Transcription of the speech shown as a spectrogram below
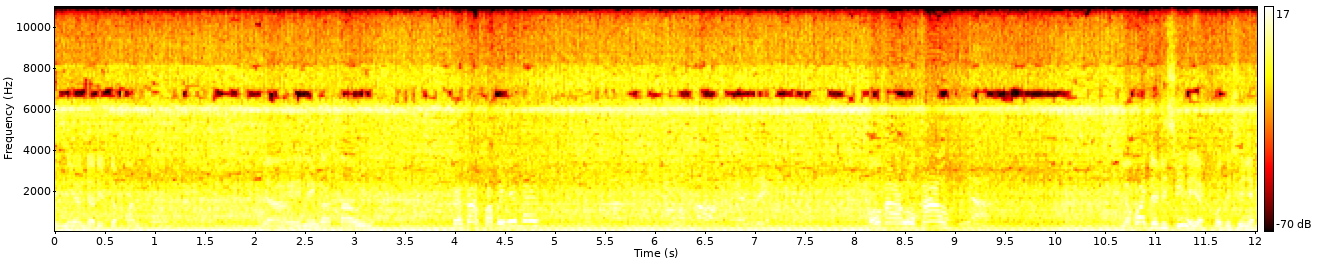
Ini yang dari depan. Yang ini nggak tahu ini. Kereta apa ini Pak? lokal Oh, KA lokal. iya Nah, kok ada di sini ya posisinya?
